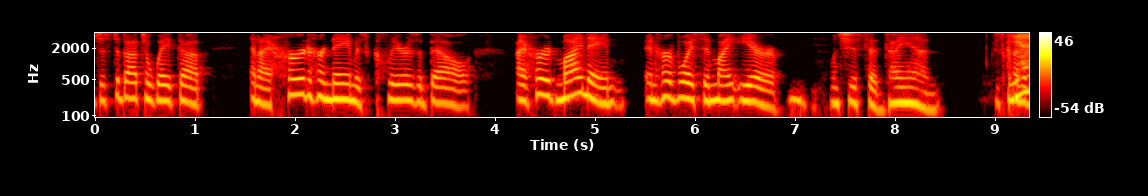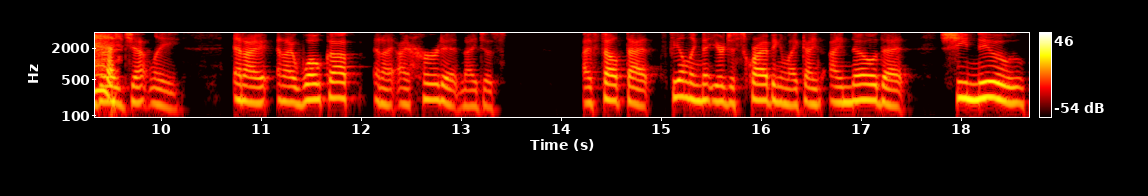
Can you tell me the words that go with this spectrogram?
just about to wake up and I heard her name as clear as a bell. I heard my name in her voice in my ear when she just said, Diane, just kind yes. of very gently. And I and I woke up and I, I heard it and I just I felt that feeling that you're describing. Like I I know that she knew,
